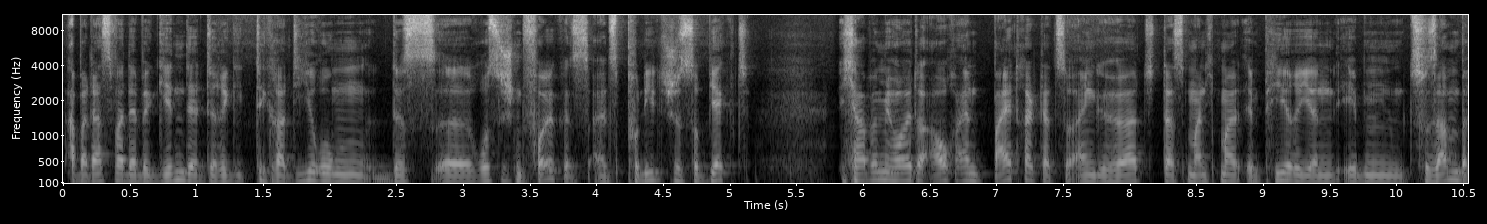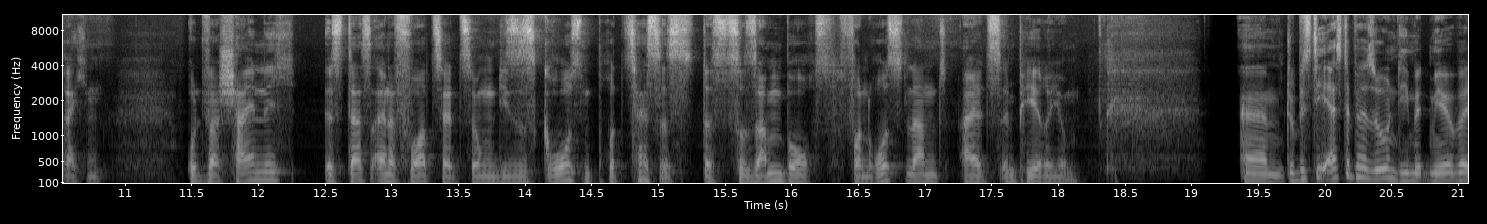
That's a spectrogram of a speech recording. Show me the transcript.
Aber das war der Beginn der Degradierung des äh, russischen Volkes als politisches Subjekt. Ich habe mir heute auch einen Beitrag dazu eingehört, dass manchmal Imperien eben zusammenbrechen. Und wahrscheinlich ist das eine Fortsetzung dieses großen Prozesses des Zusammenbruchs von Russland als Imperium. Ähm, du bist die erste Person, die mit mir über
